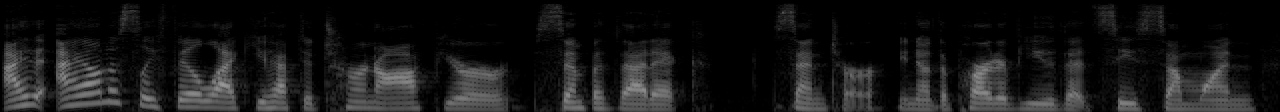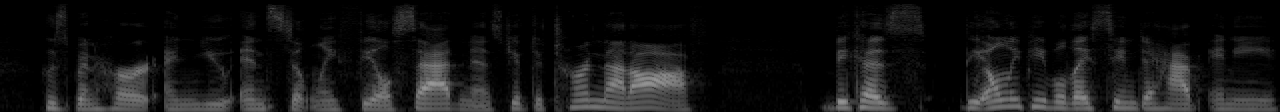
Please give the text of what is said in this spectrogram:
I, I honestly feel like you have to turn off your sympathetic center. You know, the part of you that sees someone who's been hurt and you instantly feel sadness. You have to turn that off because the only people they seem to have any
